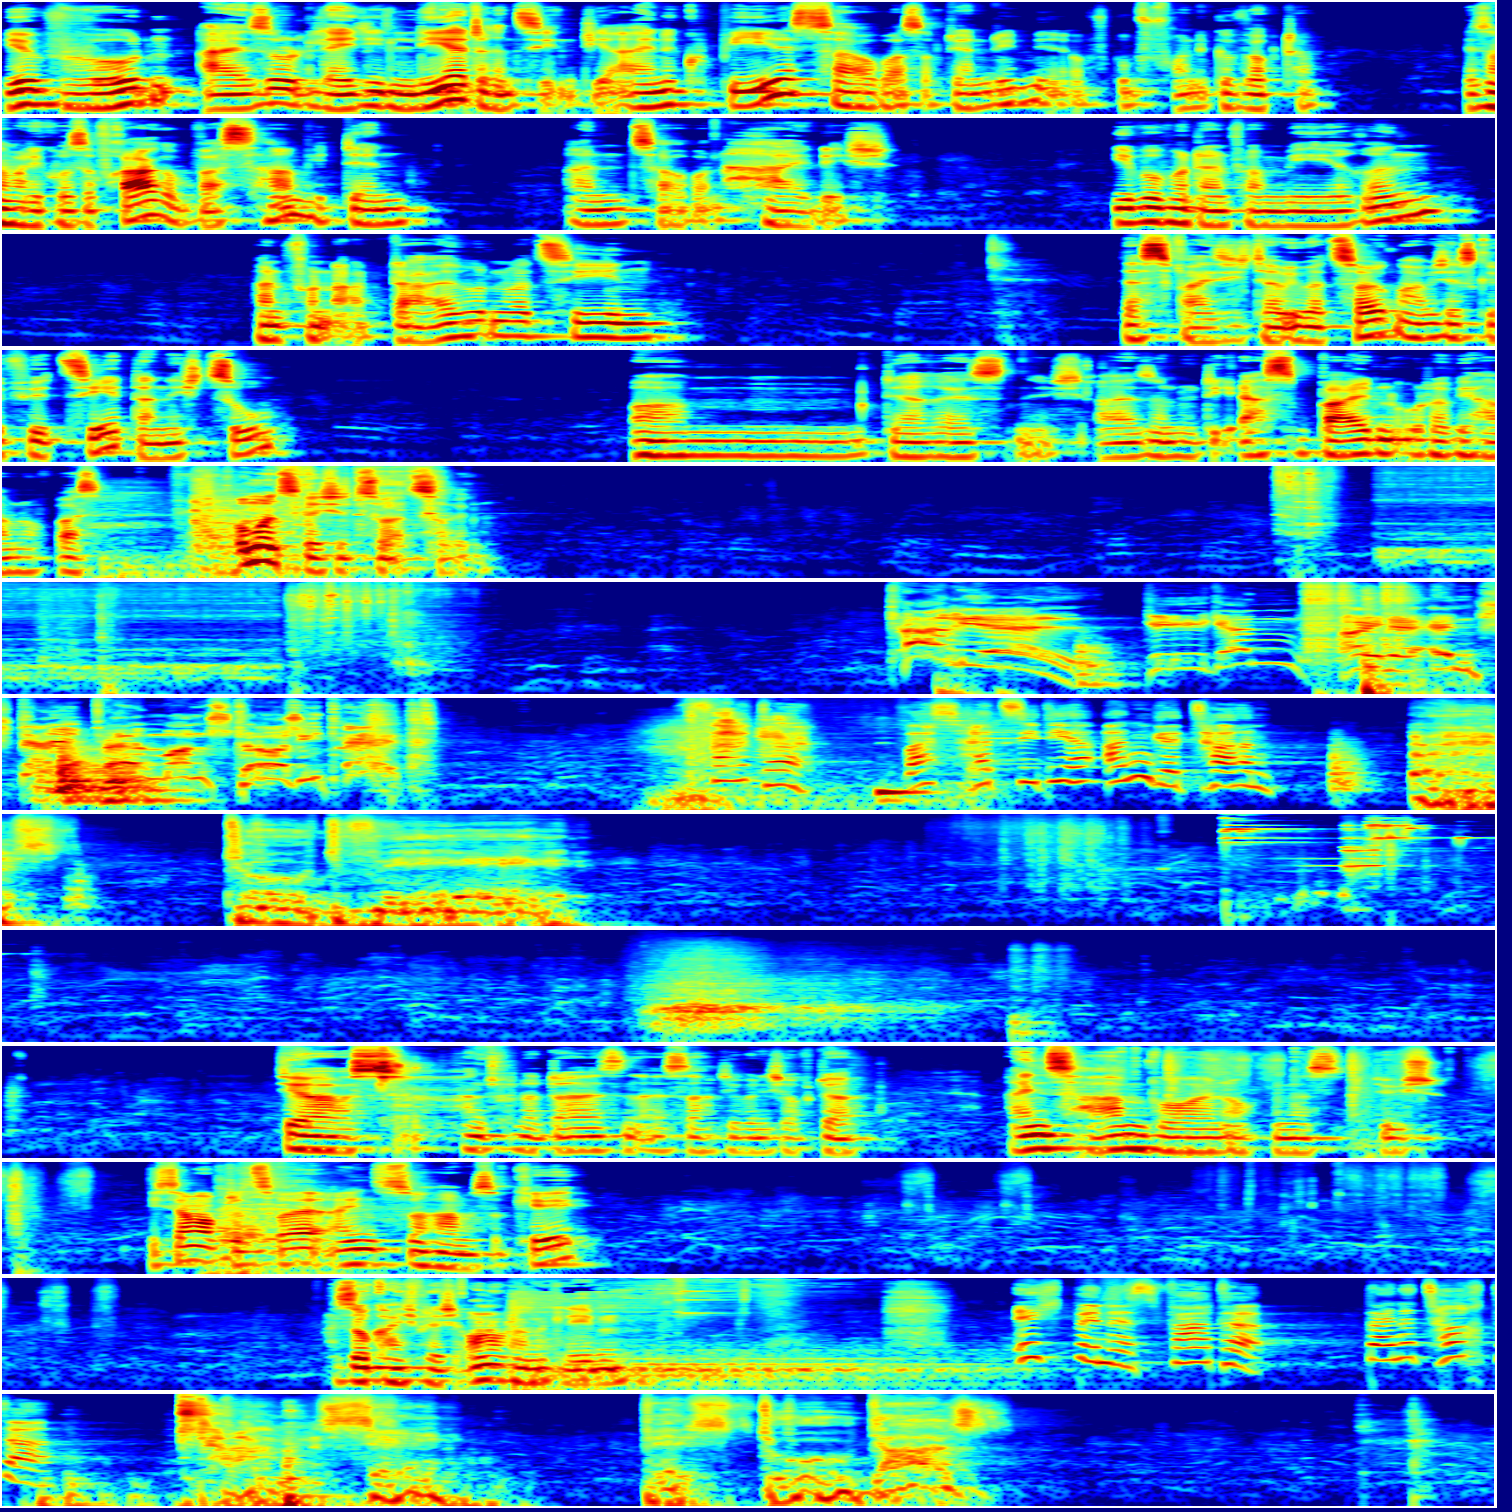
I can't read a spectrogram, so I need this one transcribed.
Wir würden also Lady Lear drin ziehen, die eine Kopie des Zaubers auf deren wir auf Freunde gewirkt haben. Jetzt nochmal die große Frage, was haben wir denn an Zaubern heilig? Die würden wir dann vermehren. Hand von Adal würden wir ziehen. Das weiß ich, da Überzeugung habe ich das Gefühl, zählt dann nicht zu. Ähm, der Rest nicht. Also nur die ersten beiden oder wir haben noch was, um uns welche zu erzeugen. Kariel gegen eine entstellte Monstrosität. Vater, was hat sie dir angetan? Es tut Tja, was Hand von der da sind alles Sachen, die wir nicht auf der 1 haben wollen, auch wenn das natürlich. Ich sag mal, auf der 2 1 zu haben ist okay. So kann ich vielleicht auch noch damit leben. Ich bin es, Vater. Deine Tochter. Tamsin, bist du das?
